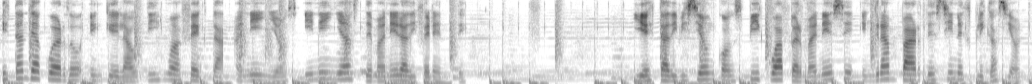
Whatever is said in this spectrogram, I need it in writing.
están de acuerdo en que el autismo afecta a niños y niñas de manera diferente. Y esta división conspicua permanece en gran parte sin explicación.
